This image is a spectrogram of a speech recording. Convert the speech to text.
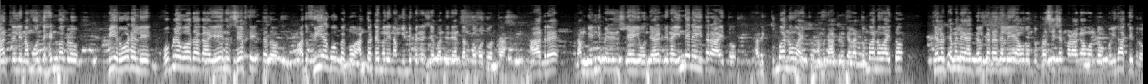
ರಾತ್ರಿಯಲ್ಲಿ ನಮ್ಮ ಒಂದು ಹೆಣ್ಮಗಳು ಬಿ ರೋಡಲ್ಲಿ ಒಬ್ಳೆ ಹೋದಾಗ ಏನು ಸೇಫ್ಟಿ ಇರ್ತದೋ ಅದು ಫ್ರೀಯಾಗಿ ಹೋಗ್ಬೇಕು ಅಂಥ ಟೈಮಲ್ಲಿ ನಮ್ಗೆ ಇಂಡಿಪೆಂಡೆನ್ಸ್ ಡೇ ಬಂದಿದೆ ಅಂತ ಅನ್ಕೋಬೋದು ಅಂತ. ಆದರೆ ನಮ್ಗೆ ಇಂಡಿಪೆಂಡೆನ್ಸ್ ಡೇ ಒಂದು ಎರಡು ದಿನ ಹಿಂದೆನೇ ಈ ಥರ ಆಯಿತು. ಅದಕ್ಕೆ ತುಂಬ ನೋವಾಯಿತು. ನಮ್ಮ ಡಾಕ್ಟ್ರಿಗೆಲ್ಲ ತುಂಬ ನೋವಾಯಿತು. ಕೆಲವು ಟೈಮಲ್ಲಿ ಆ ಗಲ್ಕಟ್ಟದಲ್ಲಿ ಅವರೊಂದು ಪ್ರೊಸೆಷನ್ ಮಾಡಾಗ ಒಂದು ಇದಾಕಿದ್ರು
